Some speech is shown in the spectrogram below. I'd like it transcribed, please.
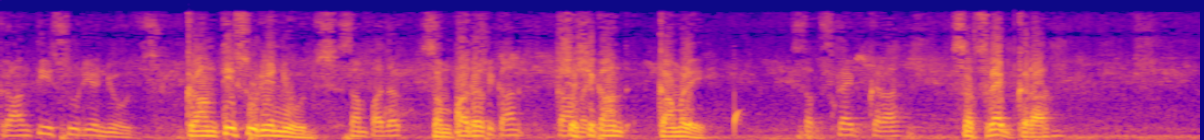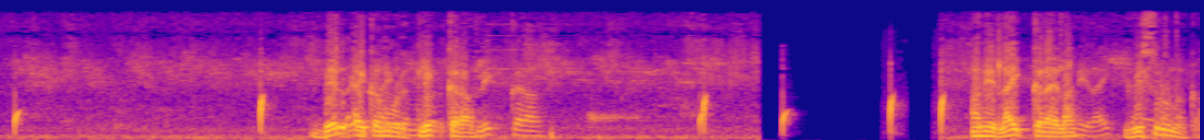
क्रांती सूर्य न्यूज. क्रांती सूर्य न्यूज. संपादक संपादक शशिकांत कांबळे. शशिकांत कांबळे. सबस्क्राईब करा. सबस्क्राईब करा. बेल आयकॉनवर क्लिक करा. क्लिक करा. आणि लाईक करायला विसरू नका.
